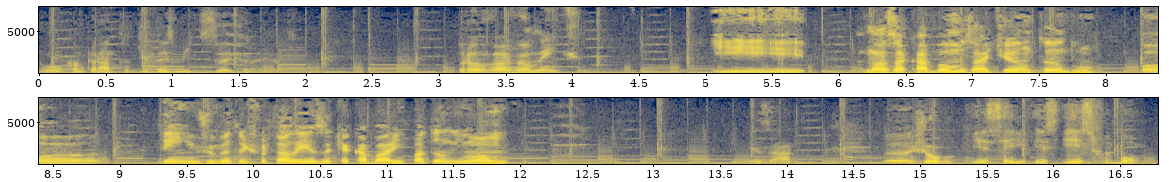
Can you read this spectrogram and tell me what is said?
no campeonato de 2018, né? Provavelmente. E nós acabamos adiantando um. ó, tem Juventude Fortaleza, que acabaram empatando em 1 a 1 Exato. Ah, jogo que esse aí, esse, esse foi bom.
